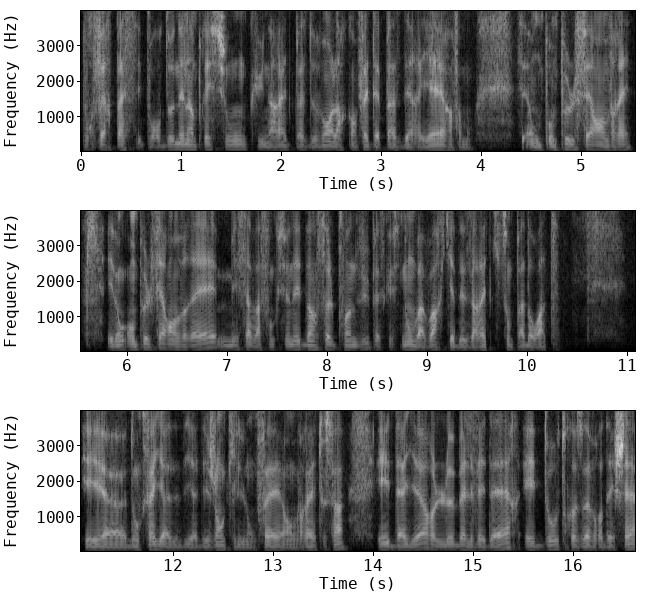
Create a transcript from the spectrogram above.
pour faire passer, pour donner l'impression qu'une arête passe devant alors qu'en fait elle passe derrière. Enfin bon, on, on, peut le faire en vrai. Et donc on peut le faire en vrai, mais ça va fonctionner d'un seul point de vue parce que sinon on va voir qu'il y a des arêtes qui sont pas droites. Et euh, donc ça, il y, a, des gens qui l'ont fait en vrai, tout ça. Et d'ailleurs, le Belvédère et d'autres œuvres d'Escher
